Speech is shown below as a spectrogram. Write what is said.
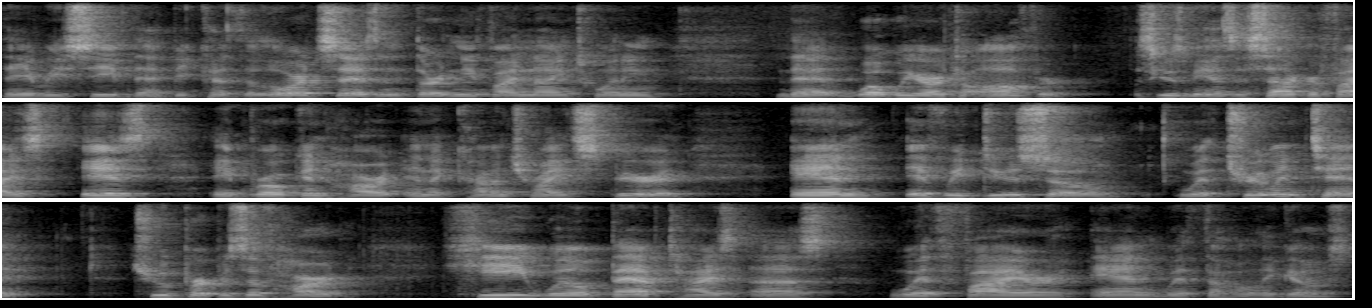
they received that. Because the Lord says in 3 Nephi 9:20 that what we are to offer, excuse me, as a sacrifice is a broken heart and a contrite spirit. And if we do so with true intent, true purpose of heart, he will baptize us with fire and with the Holy Ghost.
